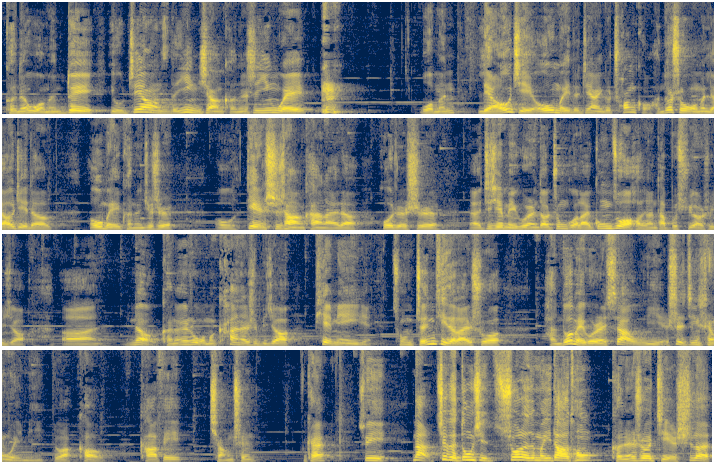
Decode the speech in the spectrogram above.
可能我们对有这样子的印象，可能是因为 我们了解欧美的这样一个窗口。很多时候我们了解的欧美，可能就是哦电视上看来的，或者是。呃，这些美国人到中国来工作，好像他不需要睡觉。呃，no，可能是我们看的是比较片面一点。从整体的来说，很多美国人下午也是精神萎靡，对吧？靠咖啡强撑。OK，所以那这个东西说了这么一大通，可能说解释了，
